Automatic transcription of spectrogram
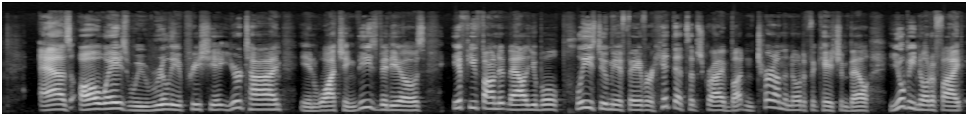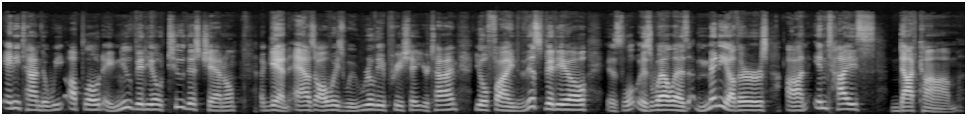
As always, we really appreciate your time in watching these videos. If you found it valuable, please do me a favor, hit that subscribe button, turn on the notification bell. You'll be notified anytime that we upload a new video to this channel. Again, as always, we really appreciate your time. You'll find this video as, as well as many others on entice.com.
